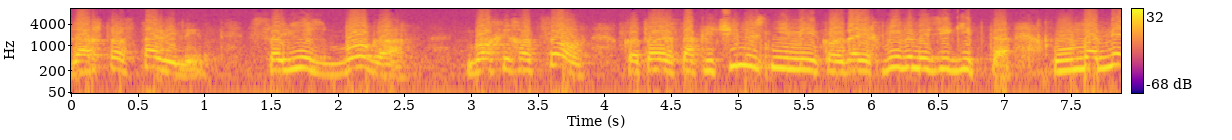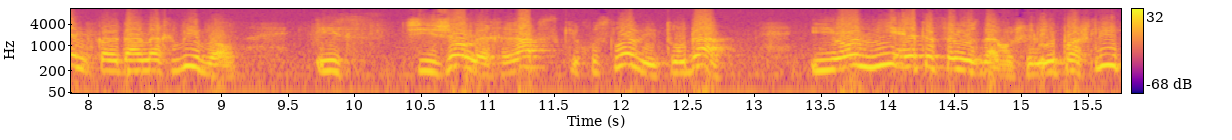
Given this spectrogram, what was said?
за что оставили союз Бога Бог их отцов, которые заключили с ними, когда их вывели из Египта. В момент, когда он их вывел из тяжелых рабских условий, труда, и они этот союз нарушили, и пошли,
